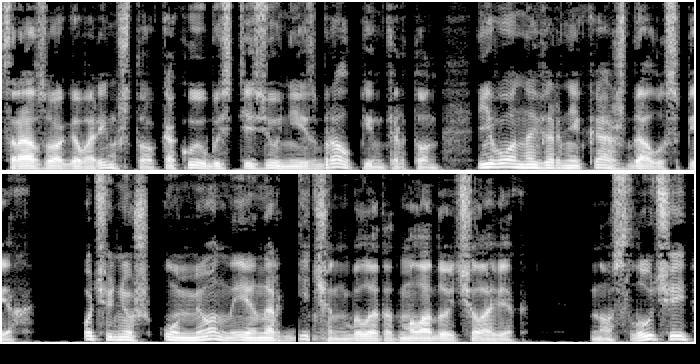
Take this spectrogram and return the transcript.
Сразу оговорим, что какую бы стезю ни избрал Пинкертон, его наверняка ждал успех. Очень уж умен и энергичен был этот молодой человек. Но случай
